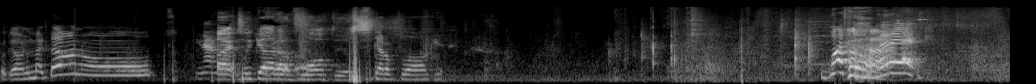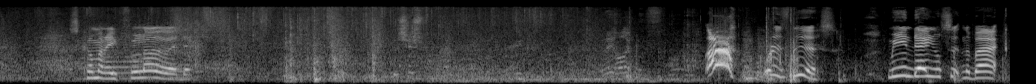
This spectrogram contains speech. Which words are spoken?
We're going to McDonald's. Alright, we gotta vlog this. gotta vlog it. What the heck? It's coming a flood. It's just. It ain't like Ah! What is this? Me and Daniel sit in the back.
